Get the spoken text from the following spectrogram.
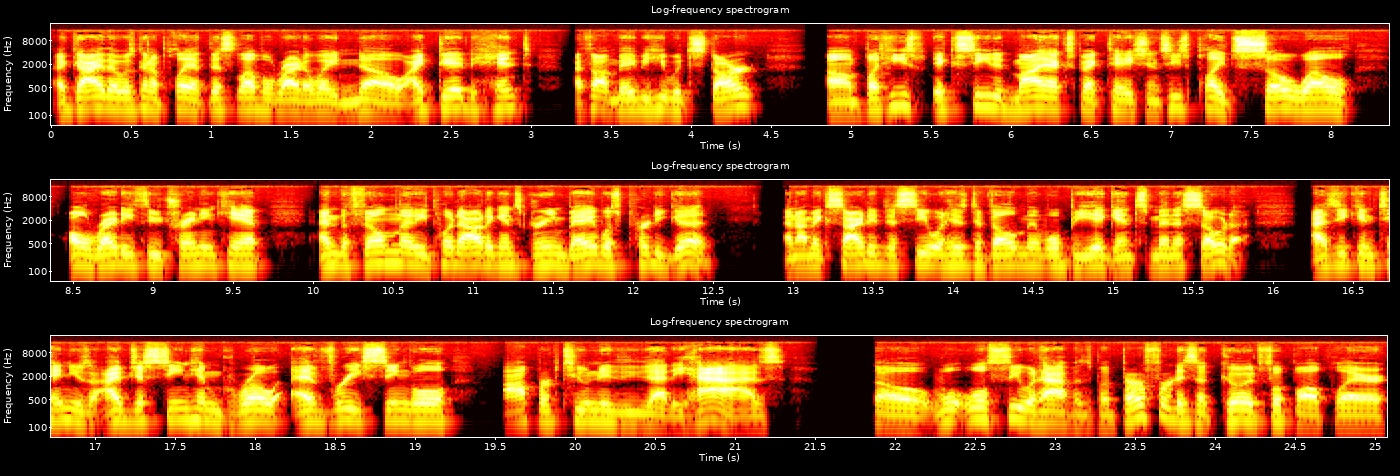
a guy that was going to play at this level right away, no. I did hint, I thought maybe he would start, um, but he's exceeded my expectations. He's played so well already through training camp, and the film that he put out against Green Bay was pretty good. And I'm excited to see what his development will be against Minnesota as he continues. I've just seen him grow every single opportunity that he has so we'll we'll see what happens. But Burford is a good football player.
